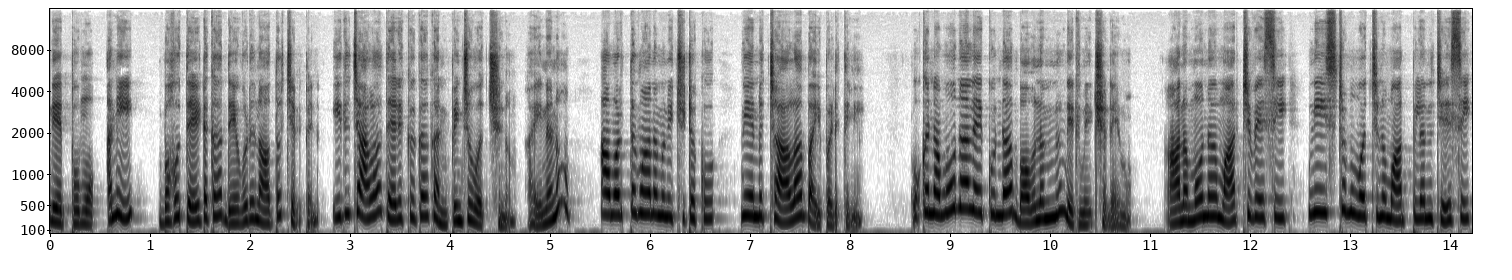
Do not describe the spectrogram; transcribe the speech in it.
నేర్పము అని బహుతేటగా దేవుడు నాతో చెప్పాను. ఇది చాలా తేలికగా కనిపించవచ్చును. అయినను ఆ వర్తమానమునిచ్చుటకు నేను చాలా భయపడితిని. ఒక నమూనా లేకుండా భవనంను నిర్మించలేము. ఆ నమూనా మార్చివేసి నీ ఇష్టము వచ్చిన మార్పులను చేసి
